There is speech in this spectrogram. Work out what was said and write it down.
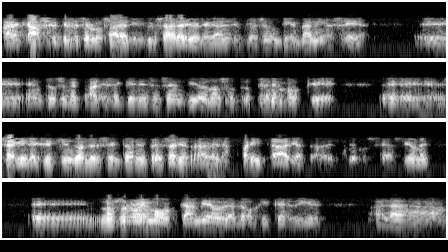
hacer crecer los salarios, los salarios le ganen la inflación, bienvenida sea. Eh, entonces me parece que en ese sentido nosotros tenemos que eh, seguir exigiendo del sector empresario a través de las paritarias, a través de las negociaciones. Eh, nosotros hemos cambiado la lógica de ir a la,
